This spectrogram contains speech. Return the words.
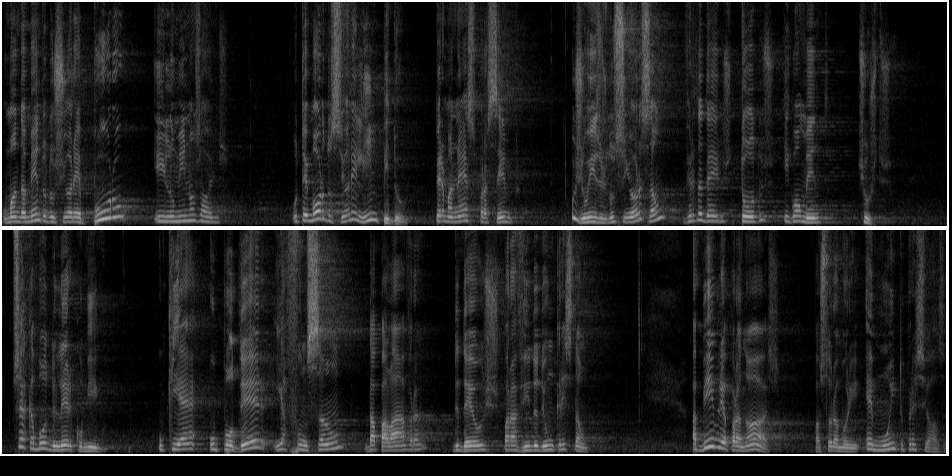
O mandamento do Senhor é puro e ilumina os olhos. O temor do Senhor é límpido, permanece para sempre. Os juízos do Senhor são verdadeiros, todos igualmente justos. Você acabou de ler comigo o que é o poder e a função da palavra de Deus para a vida de um cristão. A Bíblia para nós, pastor Amorim, é muito preciosa.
